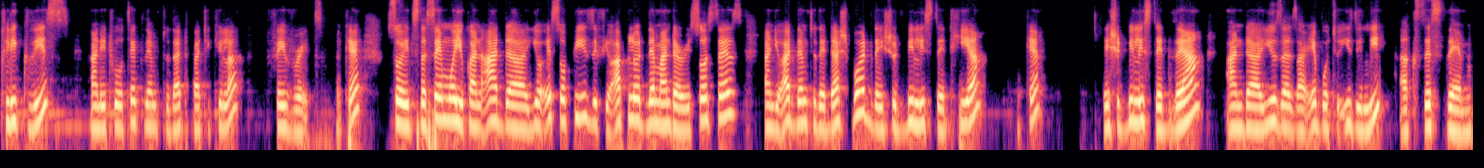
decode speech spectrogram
click this and it will take them to that particular favorite. Okay, so it's the same way you can add uh, your SOPs if you upload them under resources and you add them to the dashboard, they should be listed here. Okay, they should be listed there and uh, users are able to easily access them.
